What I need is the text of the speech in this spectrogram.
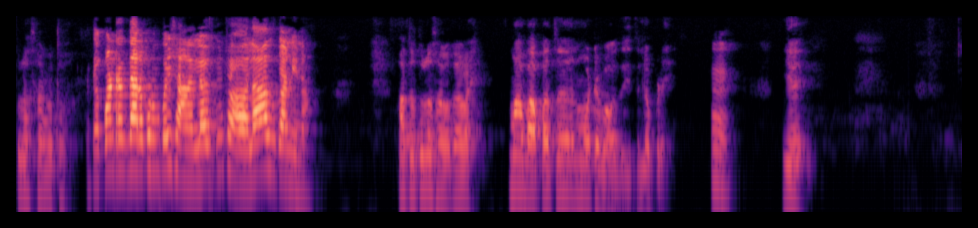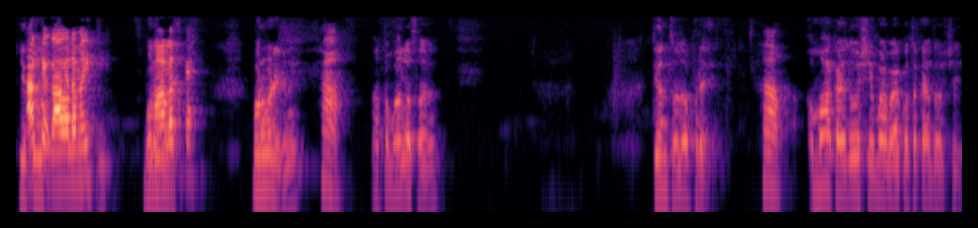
तुला सांगतो. त्या कॉन्ट्रॅक्टदाराकडून पैसे आणायला लावले तुमच्या भावाला आज गाणी ना? आता तुला सांगतो बाय. मा बापाचं आणि मोठ्या भावाचं इथं लपडे हम्म. ये. ये अख्ख्या गावाला माहिती. बरोबर मलाच काय? बरोबर आहे की नाही? हा. आता मला सांग. त्यांचं लफडे हा. मा काय दोष आहे? माझ्या बायकोचा काय दोष आहे?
